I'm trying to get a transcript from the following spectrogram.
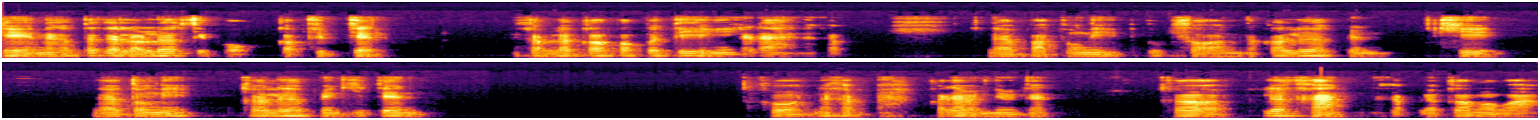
เคนะครับ ถ้าเกิดเราเลือก 16 กับ 17 นะครับ แล้วก็ property อย่างนี้ก็ได้นะครับ แล้วปรับตรงนี้ลูกศรแล้วก็เลือกเป็นขีด แล้วตรงนี้ก็เลือกเป็นคีเต้นโค้ดนะครับก็ได้แบบนี้เหมือนกัน ก็เลือกขันนะครับ แล้วก็มาวาง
